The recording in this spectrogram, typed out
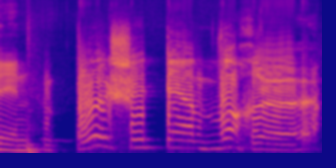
den Bullshit der Woche.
